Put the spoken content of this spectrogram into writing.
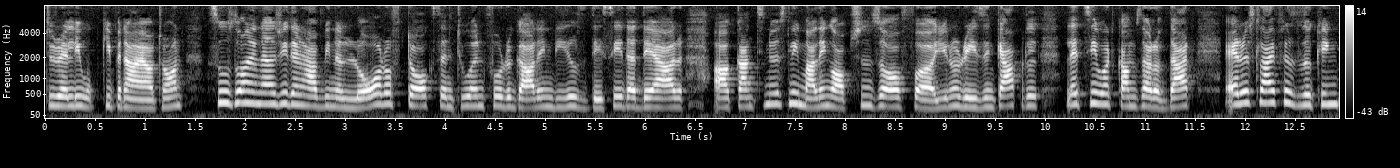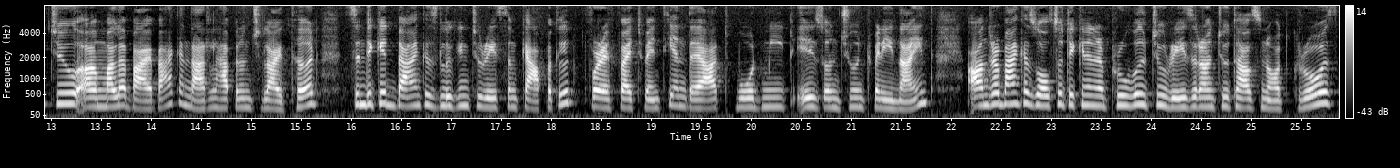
to really keep an eye out on. Suzlon Energy, there have been a lot of talks and to and fro regarding deals. They say that they are uh, continuously mulling options of uh, you know raising capital. Let's see what comes out of that. Eris Life is looking to uh, mull a buyback and that will happen on July 3rd. Syndicate Bank is looking to raise some capital for FY20 and that board meet is on June 29th. Andhra Bank has also taken an approval to raise around 2000 odd crores.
